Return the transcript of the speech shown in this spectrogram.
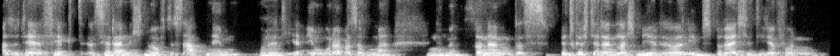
Also der Effekt ist ja dann nicht nur auf das Abnehmen oder mhm. die Ernährung oder was auch immer mhm. sondern das betrifft ja dann gleich mehrere Lebensbereiche, die davon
